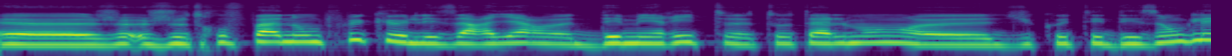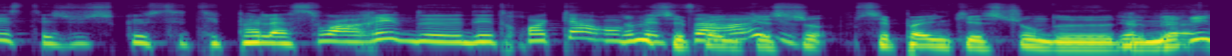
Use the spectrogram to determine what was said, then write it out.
euh, je, je trouve pas non plus que les arrières euh, déméritent totalement euh, du côté des Anglais. C'était juste que c'était pas la soirée de- des trois quarts, en Non, mais fait. c'est pas, une question- c'est pas une question de, mérite.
